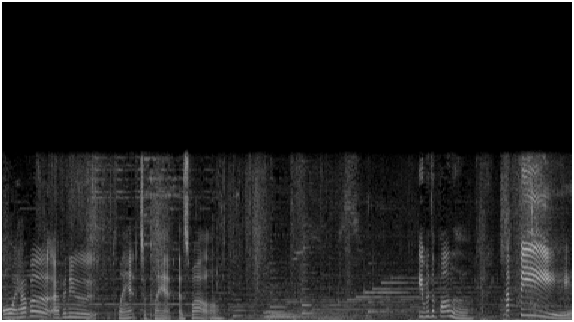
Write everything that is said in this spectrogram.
Oh, I have a I have a new plant to plant as well. Give it a follow. Happy!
